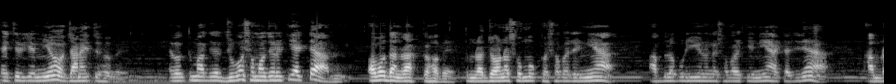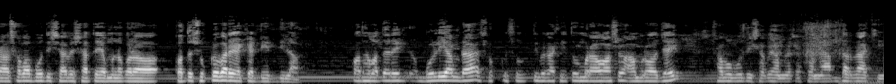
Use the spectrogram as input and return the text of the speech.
এদেরকে নিয়েও জানাইতে হবে। এবং তোমাদের যুব সমাজের কি একটা অবদান রাখতে হবে? তোমরা জনসম্মুখ সবাই নিয়ে আব্দুল্লাপুর ইউনিয়নের সবাইকে নিয়ে একটা নিয়ে আমরা সভাপতি সাহেবের সাথে, মনে করো, গত শুক্রবারে একটা ডেট দিলাম। কথাবার্তা বলি আমরা শক্তি শক্তি রাখি তোমরাও আসো আমরাও যাই। সভাপতি হিসাবে আমরা একটা সামনে আবদার রাখি।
